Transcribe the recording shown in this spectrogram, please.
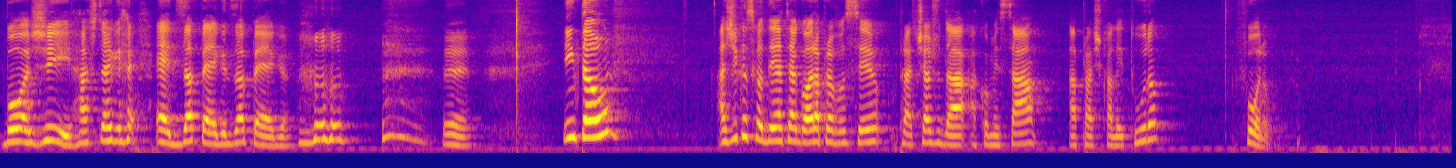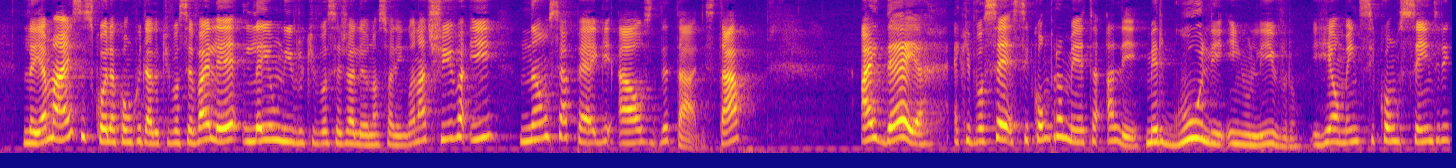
Boa, Gi. Hashtag é desapega, desapega. é. Então, as dicas que eu dei até agora para você, para te ajudar a começar a praticar a leitura, foram: leia mais, escolha com cuidado o que você vai ler, leia um livro que você já leu na sua língua nativa e não se apegue aos detalhes, tá? A ideia é que você se comprometa a ler, mergulhe em um livro e realmente se concentre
